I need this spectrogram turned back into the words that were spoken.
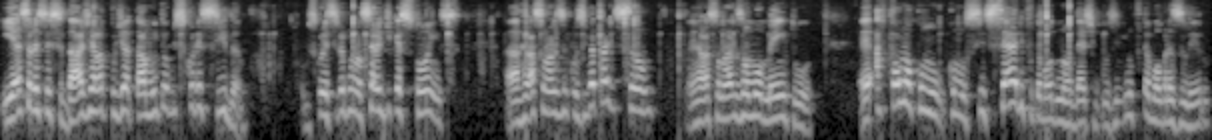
E essa necessidade ela podia estar muito obscurecida obscurecida por uma série de questões uh, relacionadas, inclusive, à tradição, né, relacionadas ao momento, é, a forma como, como se insere o futebol do Nordeste, inclusive, no futebol brasileiro.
